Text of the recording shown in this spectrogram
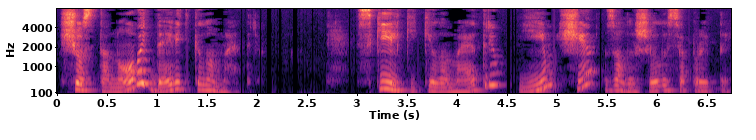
що становить 9 кілометрів. Скільки кілометрів їм ще залишилося пройти?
